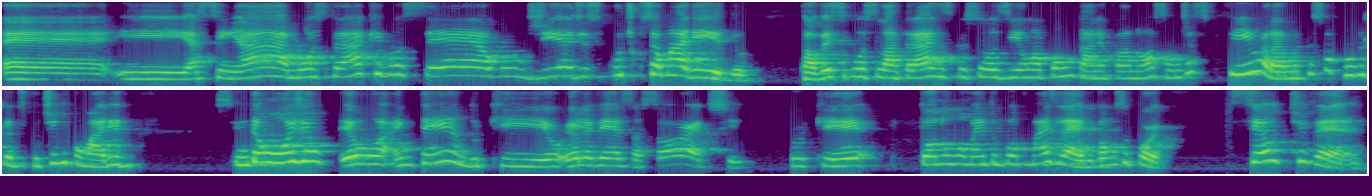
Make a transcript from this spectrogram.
É, e assim, ah, mostrar que você algum dia discute com seu marido. Talvez se fosse lá atrás, as pessoas iam apontar, né? Falar, nossa, onde já se viu? Ela é uma pessoa pública discutindo com o marido. Então, hoje eu, eu entendo que eu, eu levei essa sorte porque estou num momento um pouco mais leve. Vamos supor, se eu tiver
